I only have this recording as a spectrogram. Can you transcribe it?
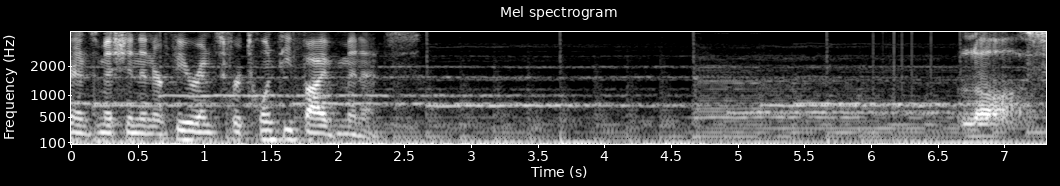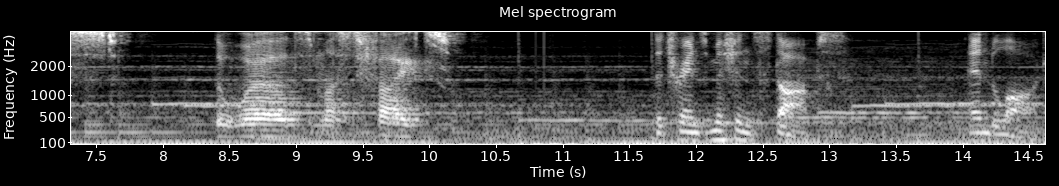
Transmission interference for 25 minutes. Lost. The worlds must fight. The transmission stops. End log.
